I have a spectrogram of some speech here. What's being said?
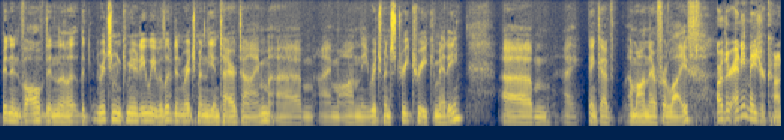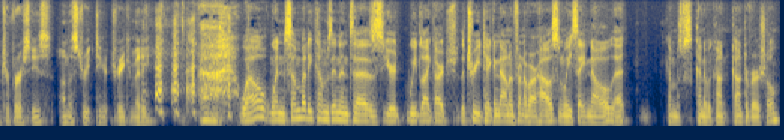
been involved in the, the Richmond community. We've lived in Richmond the entire time. Um, I'm on the Richmond Street Tree Committee. Um, I think I've, I'm on there for life. are there any major controversies on the street T- tree committee? Well, when somebody comes in and says, You're, "We'd like our the tree taken down in front of our house," and we say no, that becomes kind of a con- controversial.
